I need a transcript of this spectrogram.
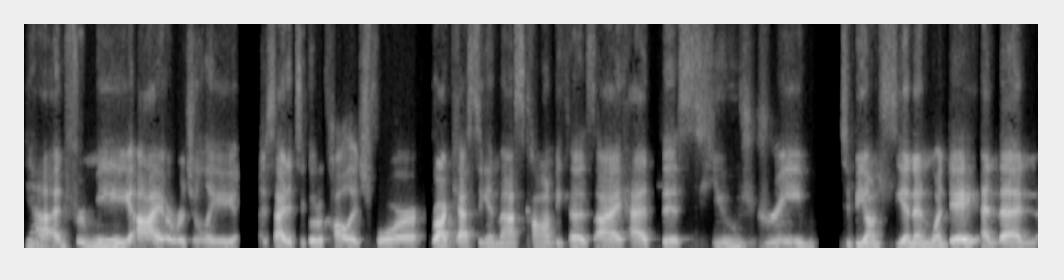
Yeah, and for me, I originally decided to go to college for broadcasting and mass comm because I had this huge dream to be on CNN one day. And then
